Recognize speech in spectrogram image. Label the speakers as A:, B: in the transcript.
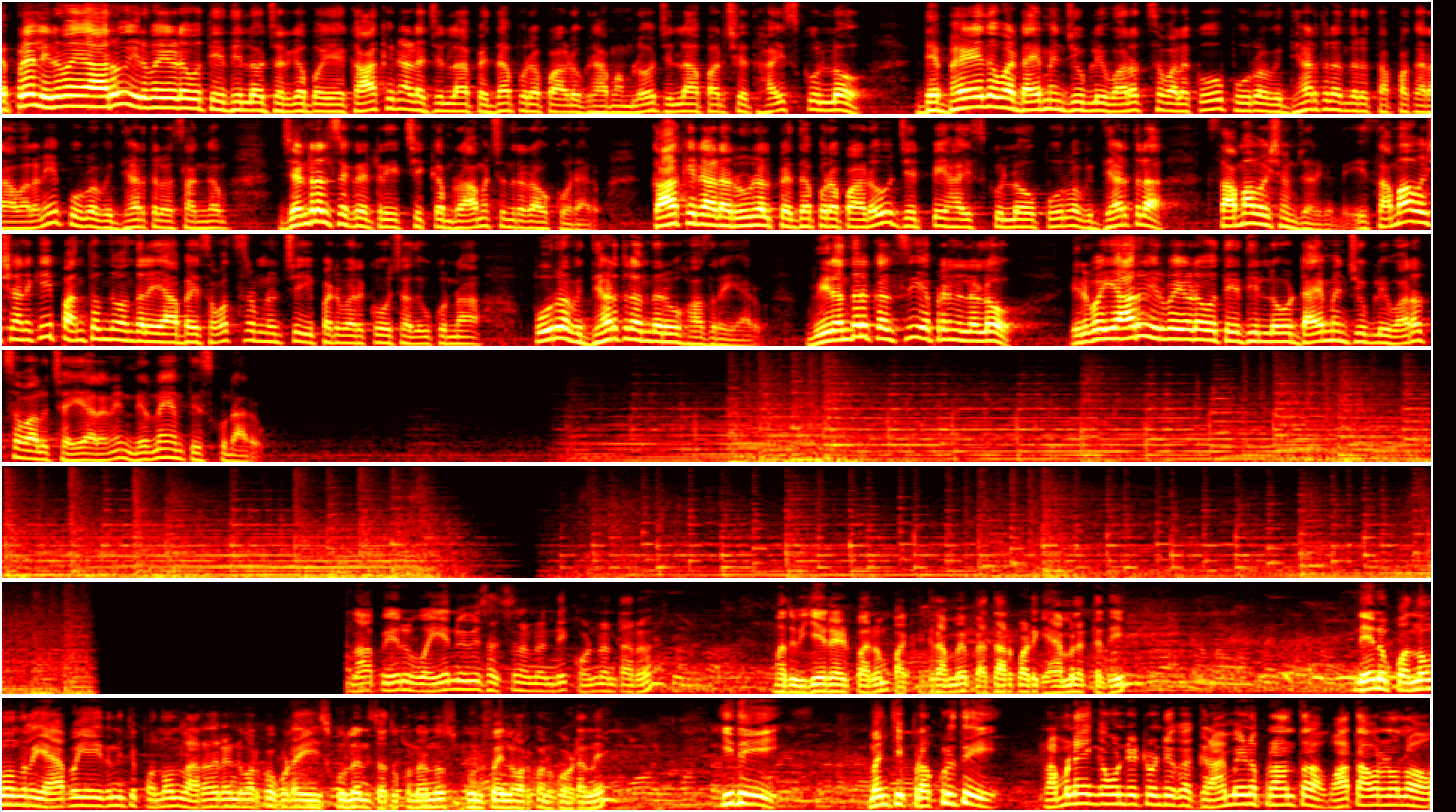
A: April ఇరవై ఆరు ఇరవై ఏడవ తేదీల్లో జరగబోయే కాకినాడ జిల్లా పెద్దపురపాడు గ్రామంలో జిల్లా పరిషత్ హై స్కూల్లో డెబ్బై ఐదవ డైమండ్ జూబ్లీ వారోత్సవాలకు పూర్వ విద్యార్థులందరూ తప్పక రావాలని పూర్వ విద్యార్థుల సంఘం జనరల్ సెక్రటరీ చిక్కం రామచంద్రరావు కోరారు. Kakinada rural Peddapurapadu ZP high స్కూల్లో పూర్వ విద్యార్థుల సమావేశం జరిగింది. ఈ సమావేశానికి పంతొమ్మిది వందల యాభై సంవత్సరం నుంచి ఇప్పటి వరకు చదువుకున్న పూర్వ విద్యార్థులందరూ హాజరయ్యారు. వీరందరూ కలిసి ఏప్రిల్ నెలలో ఇరవై ఆరు ఇరవై ఏడవ తేదీల్లో డైమండ్ జూబ్లీ వారోత్సవాలు చేయాలని నిర్ణయం తీసుకున్నారు.
B: నా పేరు వైఎన్వి సత్యనారాయణ అండి కొండంటారు. మాది విజయరాయపాలెం పక్క గ్రామం పెద్దారపాటికి హ్యామ్లెట్ అది నేను పంతొమ్మిది వందల యాభై ఐదు నుంచి పంతొమ్మిది వందల అరవై రెండు వరకు కూడా ఈ స్కూల్లో చదువుకున్నాను స్కూల్ ఫైనల్ వరకు అనుకోవడమే. ఇది మంచి ప్రకృతి రమణీయంగా ఉండేటువంటి ఒక గ్రామీణ ప్రాంత వాతావరణంలో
